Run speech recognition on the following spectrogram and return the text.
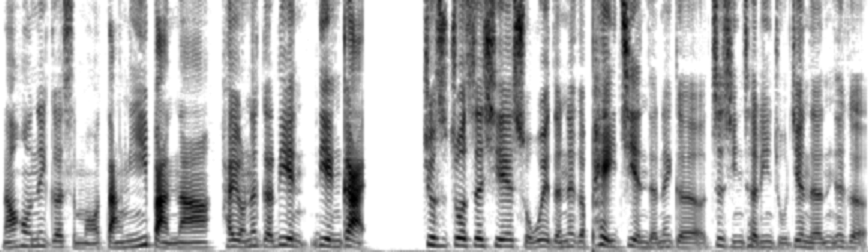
然后那个什么挡泥板啊，还有那个链链盖，就是做这些所谓的那个配件的那个自行车零组件的那个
